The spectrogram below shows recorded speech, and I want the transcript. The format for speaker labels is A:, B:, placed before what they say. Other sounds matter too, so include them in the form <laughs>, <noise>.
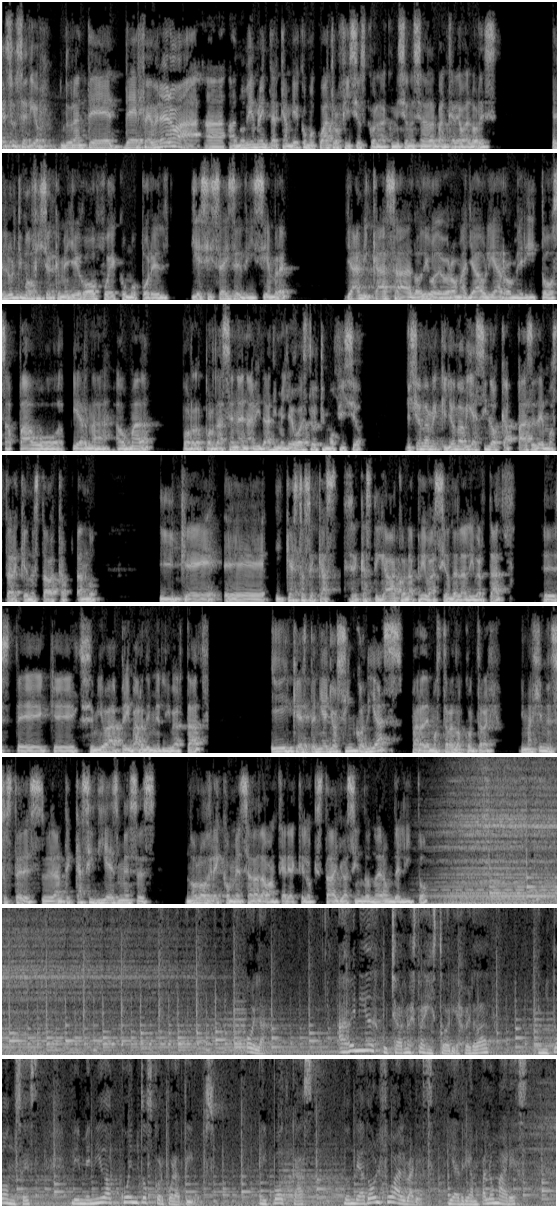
A: ¿qué sucedió? Durante de febrero a, noviembre intercambié como cuatro oficios con la Comisión Nacional Bancaria de Valores. El último oficio que me llegó fue como por el 16 de diciembre. Ya mi casa, lo digo de broma, ya olía a romeritos, a pierna ahumada por, la cena de Navidad y me llegó este último oficio diciéndome que yo no había sido capaz de demostrar que no estaba captando y que, eh, esto se castigaba con la privación de la libertad este, que se me iba a privar de mi libertad y que tenía yo cinco días para demostrar lo contrario. Imagínense ustedes, durante casi diez meses no logré convencer a la bancaria que lo que estaba yo haciendo no era un delito.
B: Hola, has venido a escuchar nuestras historias, ¿verdad? Entonces, bienvenido a Cuentos Corporativos, el podcast donde Adolfo Álvarez y Adrián Palomares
